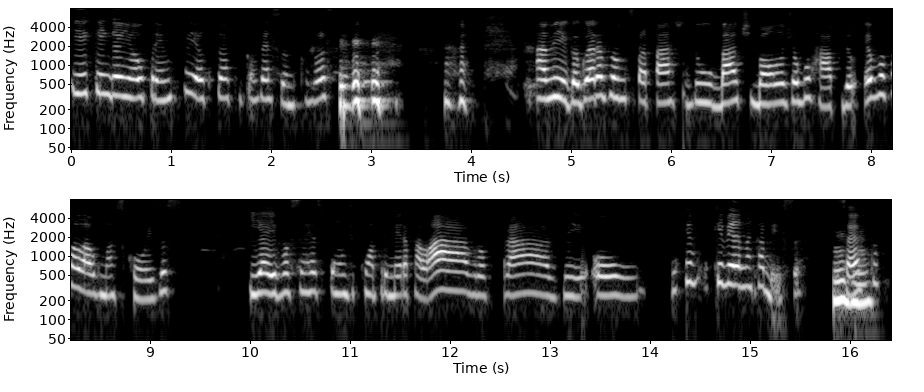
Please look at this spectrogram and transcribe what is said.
E quem ganhou o prêmio fui eu que estou aqui conversando com você. Amigo, agora vamos para a parte do bate-bola, jogo rápido. Eu vou falar algumas coisas e aí você responde com a primeira palavra, ou frase, ou o que, o que vier na cabeça, uhum. certo?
